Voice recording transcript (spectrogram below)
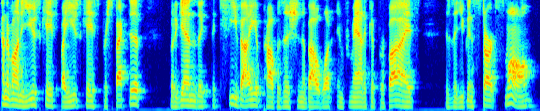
kind of on a use case by use case perspective but again the, the key value proposition about what informatica provides is that you can start small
